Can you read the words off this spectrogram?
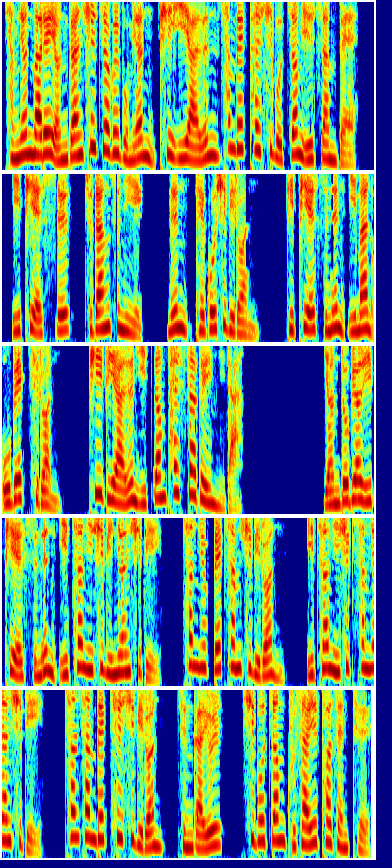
작년 말의 연간 실적을 보면 PER은 385.13배, EPS, 주당 순이익은 151원, BPS는 2507원, PBR은 2.84배입니다. 연도별 EPS는 2022년 12, 1631원, 2023년 12, 1371원, 증가율 15.941%,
